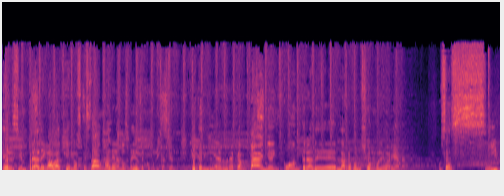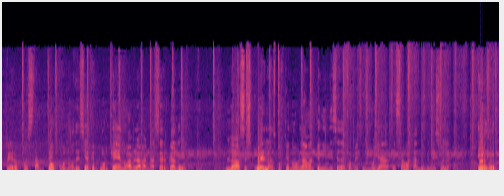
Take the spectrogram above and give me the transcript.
él siempre alegaba que los que estaban mal eran los medios de comunicación, que tenían una campaña en contra de la revolución bolivariana. O sea, sí, pero pues tampoco, ¿no? Decía que por qué no hablaban acerca de las escuelas, por qué no hablaban que el índice de alfabetismo ya está bajando en Venezuela. Él re-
